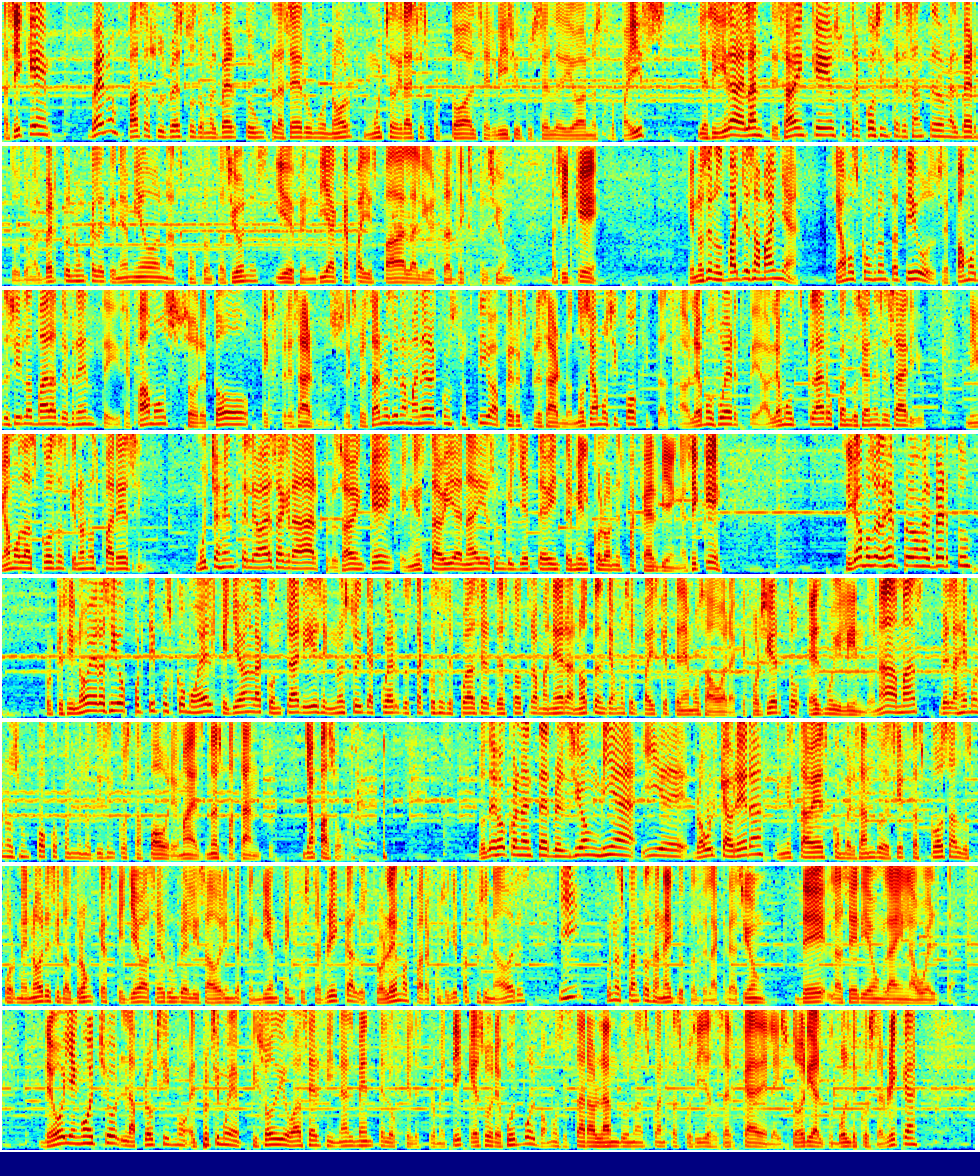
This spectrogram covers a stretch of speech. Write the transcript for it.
Así que, bueno, pasa sus restos, don Alberto, un placer, un honor. Muchas gracias por todo el servicio que usted le dio a nuestro país. Y a seguir adelante. ¿Saben qué es otra cosa interesante don Alberto? Don Alberto nunca le tenía miedo a las confrontaciones y defendía capa y espada la libertad de expresión. Así que, que no se nos vaya esa maña. Seamos confrontativos, sepamos decir las balas de frente y sepamos, sobre todo, expresarnos. Expresarnos de una manera constructiva, pero expresarnos. No seamos hipócritas, hablemos fuerte, hablemos claro cuando sea necesario. Digamos las cosas que no nos parecen. Mucha gente le va a desagradar, pero ¿saben qué? En esta vida nadie es un billete de 20 mil colones para caer bien. Así que, sigamos el ejemplo de don Alberto, porque si no hubiera sido por tipos como él que llevan la contraria y dicen no estoy de acuerdo, esta cosa se puede hacer de esta otra manera, no tendríamos el país que tenemos ahora, que por cierto es muy lindo. Nada más, relajémonos un poco cuando nos dicen costa pobre, más, no es para tanto. Ya pasó. Los dejo con la intervención mía y de Raúl Cabrera, en esta vez conversando de ciertas cosas, los pormenores y las broncas que lleva a ser un realizador independiente en Costa Rica, los problemas para conseguir patrocinadores y unas cuantas anécdotas de la creación de la serie online La Vuelta. De hoy en 8, la próximo, el próximo episodio va a ser finalmente lo que les prometí, que es sobre fútbol. Vamos a estar hablando unas cuantas cosillas acerca de la historia del fútbol de Costa Rica.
